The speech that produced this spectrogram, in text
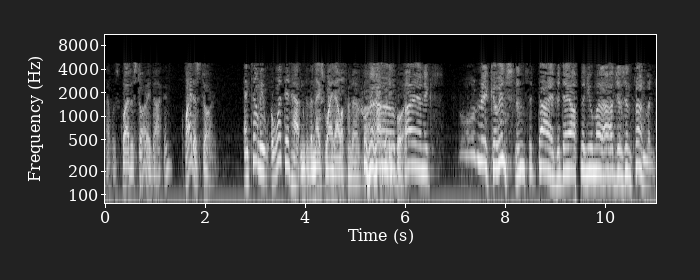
That was quite a story, Doctor. Quite a story. And tell me, what did happen to the next white elephant of uh, Parvati Well, Pur? by an extraordinary coincidence, it died the day after the new Maharaja's enthronement.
